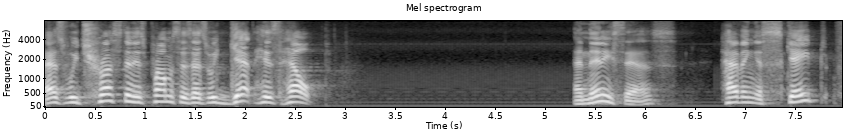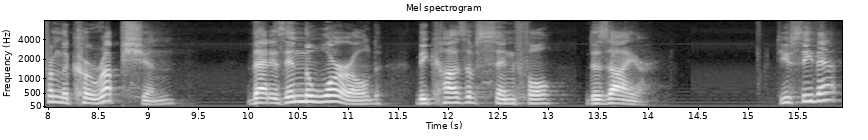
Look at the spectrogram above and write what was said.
as we trust in his promises, as we get his help. And then he says, having escaped from the corruption that is in the world because of sinful desire. Do you see that?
